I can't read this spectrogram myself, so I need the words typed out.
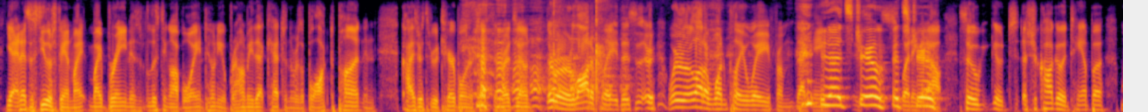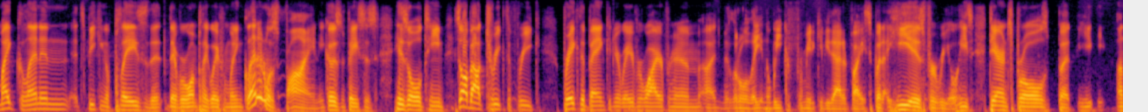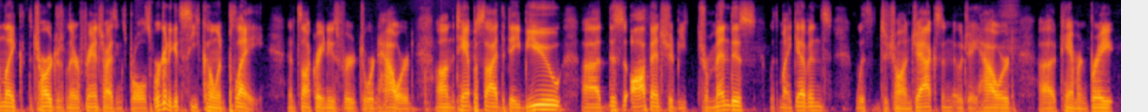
Yeah, and as a Steelers fan, my, my brain is listing off, boy, Antonio Brown made that catch, and there was a blocked punt, and Kizer threw a terrible interception in red zone. There were a lot of play. This we were a lot of one play away from that game. That's true. That's true. So you know, uh, Chicago and Tampa. Mike Glennon. Speaking of plays that they were one play away from winning, Glennon was fine. He goes and faces his old team. It's all about Tarik the Freak. Break the bank in your waiver wire for him. Uh, a little late in the week for me to give you that advice, but he is for real. He's Darren Sproles, but he, unlike the Chargers when they were franchising Sproles, we're going to get to see Cohen play. And it's not great news for Jordan Howard. On the Tampa side, the debut, uh, this offense should be tremendous with Mike Evans, with DeSean Jackson, O.J. Howard, uh, Cameron Brate,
